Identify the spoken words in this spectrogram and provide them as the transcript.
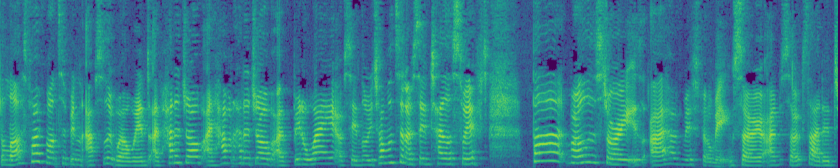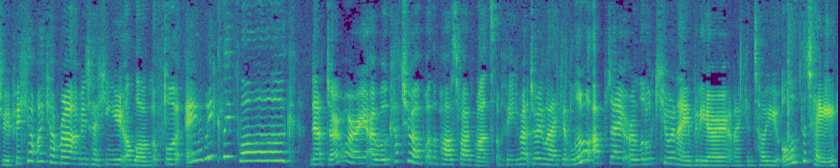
The last five months have been an absolute whirlwind. I've had a job, I haven't had a job, I've been away, I've seen Louis Tomlinson, I've seen Taylor Swift, but moral of the story is I have missed filming so I'm so excited to be picking up my camera and be taking you along for a weekly vlog. Now don't worry, I will catch you up on the past five months. I'm thinking about doing like a little update or a little Q&A video and I can tell you all of the tea.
